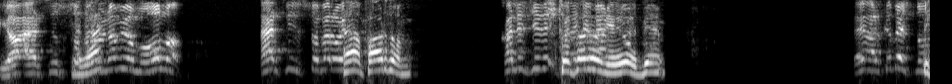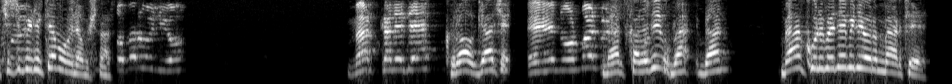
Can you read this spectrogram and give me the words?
Ya Ersin stoper Neden? oynamıyor mu oğlum? Ersin stoper oynuyor. Ha pardon. Kaleci, Stoper oynuyor evet. Benim, E arkadaş normal. İkisi birlikte mi oynamışlar? Stoper oynuyor. Mert kalede. kral gerçek. E normal böyle. Mert kalede ben ben ben kulübede biliyorum Mert'i.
